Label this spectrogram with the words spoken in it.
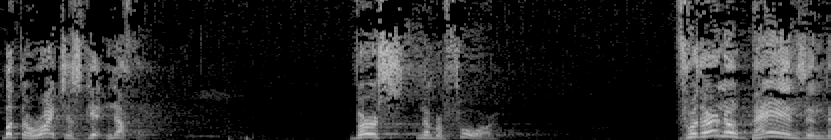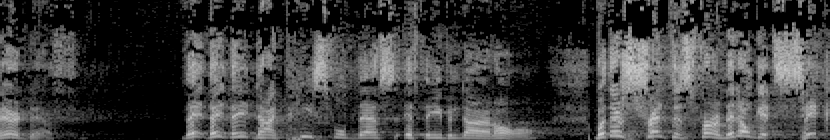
but the righteous get nothing. Verse number four. For there are no bands in their death. They, they, they die peaceful deaths if they even die at all. But their strength is firm. They don't get sick.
